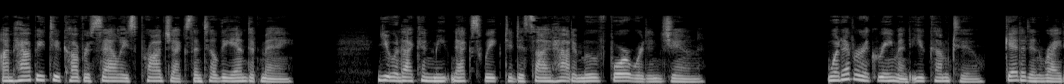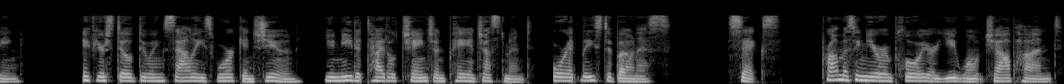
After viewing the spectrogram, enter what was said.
I'm happy to cover Sally's projects until the end of May. You and I can meet next week to decide how to move forward in June. Whatever agreement you come to, get it in writing. If you're still doing Sally's work in June, you need a title change and pay adjustment or at least a bonus. 6. Promising your employer you won't job hunt.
